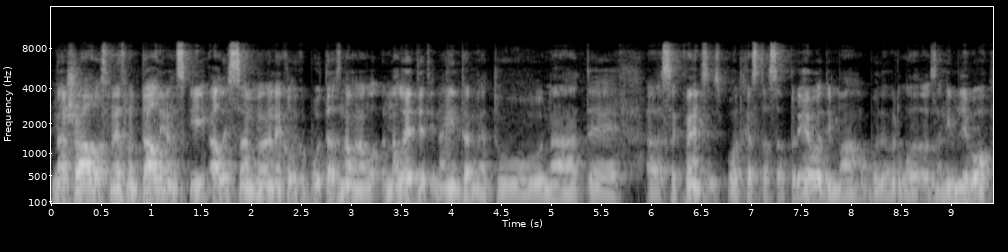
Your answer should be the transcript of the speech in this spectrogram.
Nažalost, ne znam talijanski, ali sam nekoliko puta znao naletjeti na internetu na te e, sekvencije iz podcasta sa prijevodima, bude vrlo zanimljivo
